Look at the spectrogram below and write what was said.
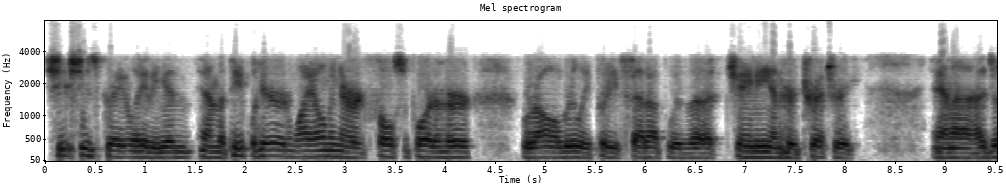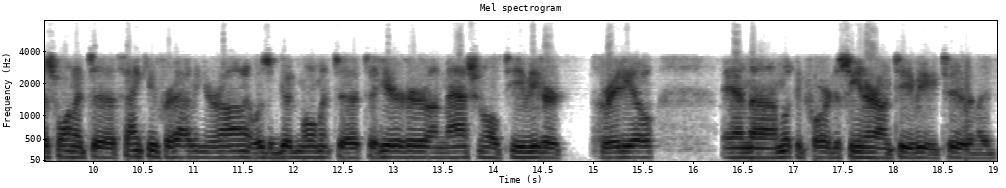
She, she's a great lady, and, and the people here in Wyoming are in full support of her. We're all really pretty fed up with uh, Cheney and her treachery. And uh, I just wanted to thank you for having her on. It was a good moment to, to hear her on national TV or radio, and uh, I'm looking forward to seeing her on TV too. And I,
